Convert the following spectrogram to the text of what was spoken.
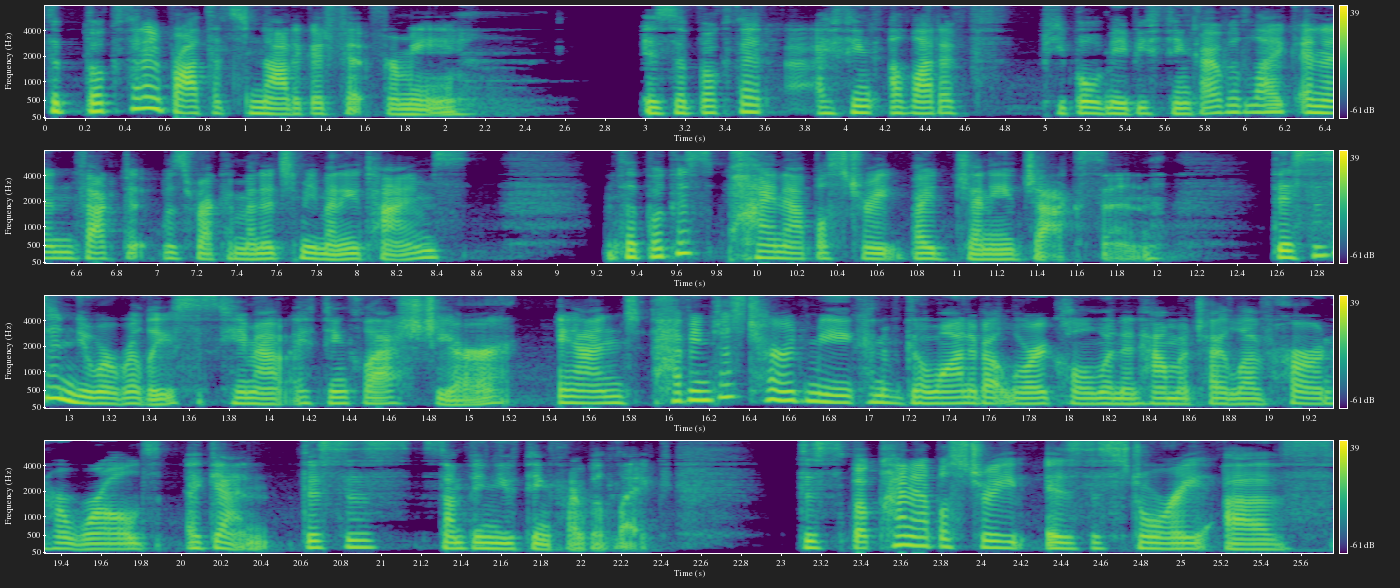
The book that I brought that's not a good fit for me is a book that I think a lot of people maybe think I would like. And in fact, it was recommended to me many times. The book is Pineapple Street by Jenny Jackson. This is a newer release. This came out, I think, last year. And having just heard me kind of go on about Laurie Colwin and how much I love her and her world, again, this is something you think I would like. This book, Pineapple Street, is the story of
